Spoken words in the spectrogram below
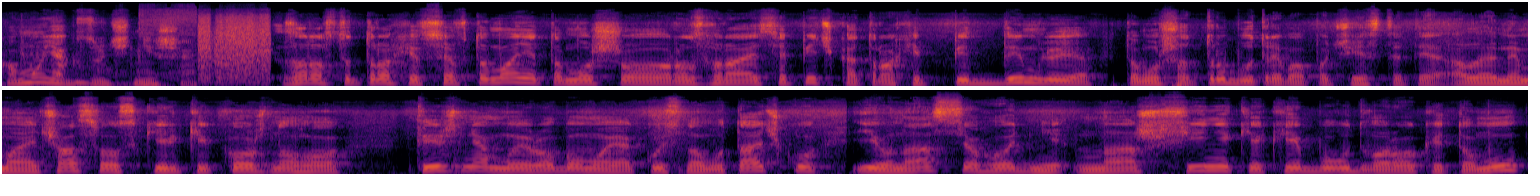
Кому як зручніше. Зараз тут трохи все в тумані, тому що розгорається пічка, трохи піддимлює, тому що трубу треба почистити, але немає часу, оскільки кожного. Тижня ми робимо якусь нову тачку, і у нас сьогодні наш фінік, який був два роки тому.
